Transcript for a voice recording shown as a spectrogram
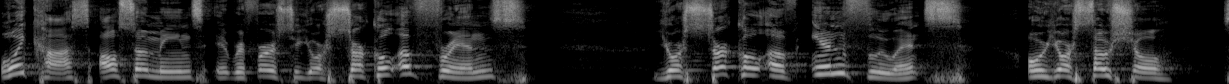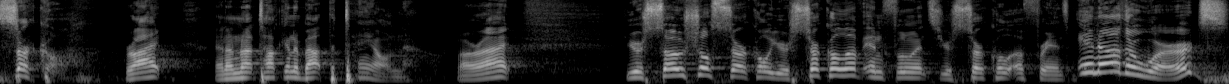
Oikos also means it refers to your circle of friends your circle of influence or your social circle, right? And I'm not talking about the town, all right? Your social circle, your circle of influence, your circle of friends. In other words,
